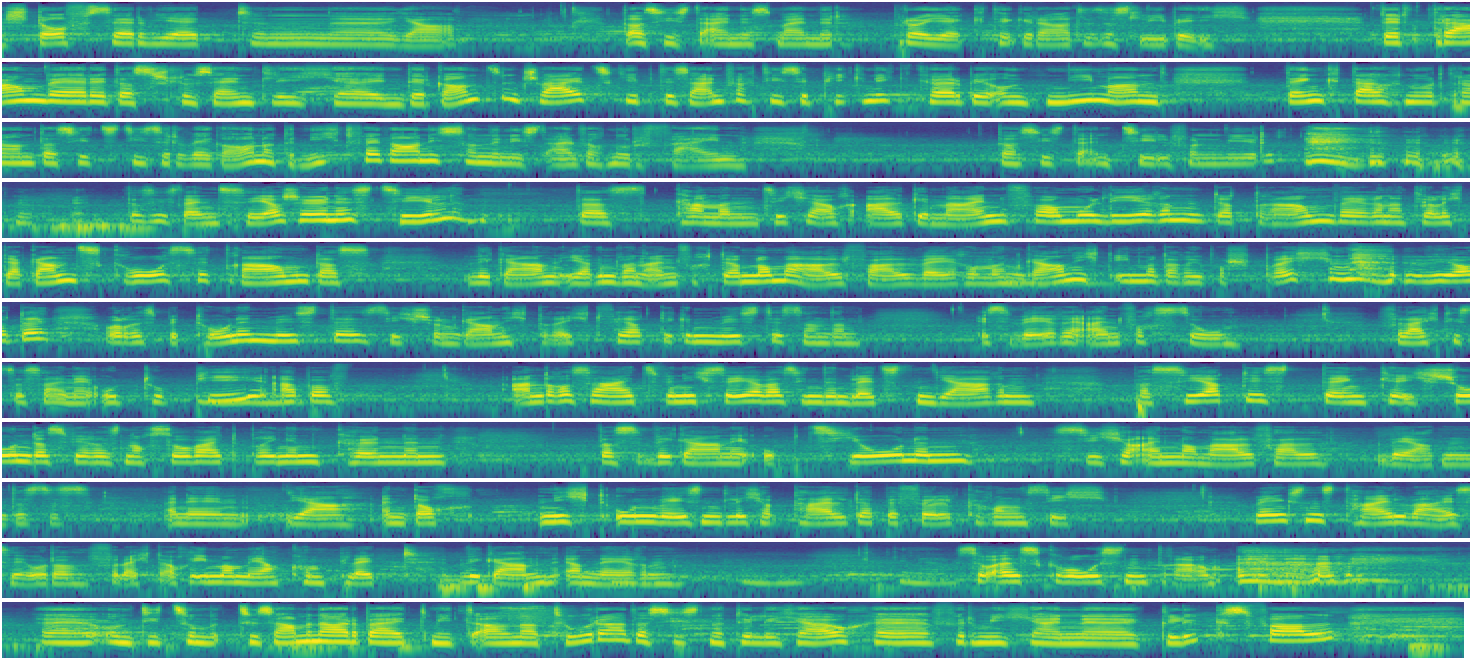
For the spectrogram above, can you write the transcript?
Stoffservietten. Ja, das ist eines meiner Projekte gerade, das liebe ich. Der Traum wäre, dass schlussendlich äh, in der ganzen Schweiz gibt es einfach diese Picknickkörbe und niemand denkt auch nur daran, dass jetzt dieser vegan oder nicht vegan ist, sondern ist einfach nur fein. Das ist ein Ziel von mir. das ist ein sehr schönes Ziel. Das kann man sicher auch allgemein formulieren. Der Traum wäre natürlich der ganz große Traum, dass vegan irgendwann einfach der Normalfall wäre und man gar nicht immer darüber sprechen würde oder es betonen müsste, sich schon gar nicht rechtfertigen müsste, sondern es wäre einfach so. Vielleicht ist das eine Utopie, mhm. aber andererseits, wenn ich sehe, was in den letzten Jahren passiert ist, denke ich schon, dass wir es noch so weit bringen können, dass vegane Optionen sicher ein Normalfall werden, dass es eine, ja, ein doch nicht unwesentlicher Teil der Bevölkerung sich wenigstens teilweise oder vielleicht auch immer mehr komplett vegan ernähren. Genau. So als großen Traum. Genau. Und die Zusammenarbeit mit Alnatura, das ist natürlich auch äh, für mich ein äh, Glücksfall,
